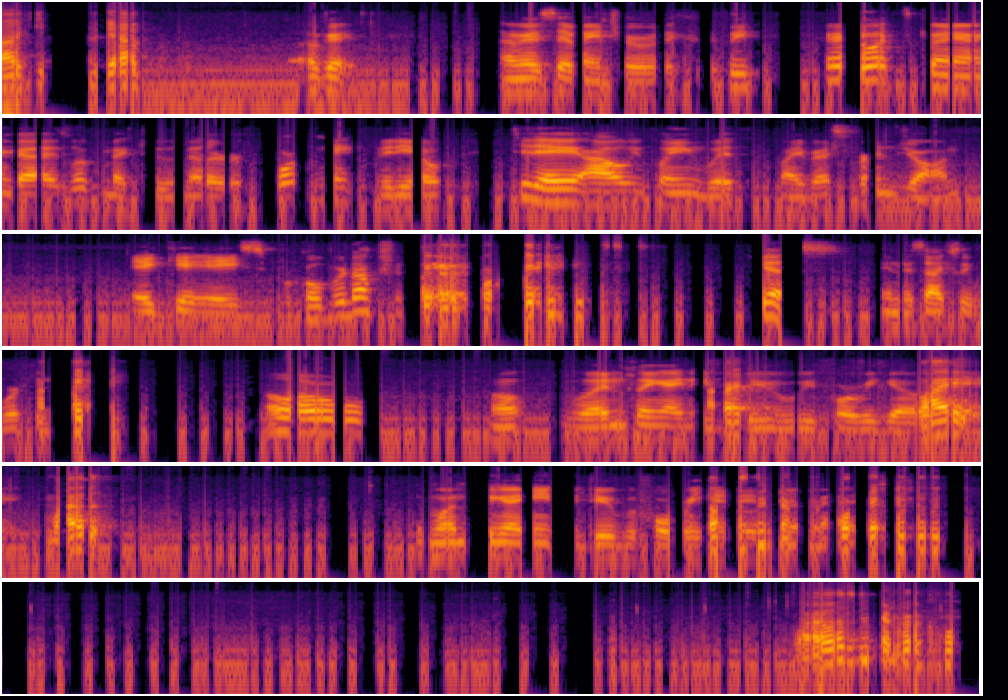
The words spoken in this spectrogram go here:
Uh, yep. Okay. I'm gonna say my intro really quickly. Hey, what's going on, guys? Welcome back to another Fortnite video. Today, I'll be playing with my best friend John, aka Super Cool Production. Yes, and it's actually working. Hello. Oh, one thing I need to do before we go. Why? Why? One thing I need to do before we head into the match. Why wasn't it recording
